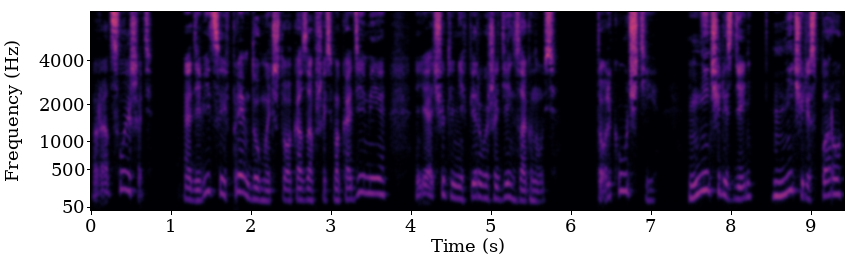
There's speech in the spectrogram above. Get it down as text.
«Рад слышать». А девица и впрямь думает, что, оказавшись в академии, я чуть ли не в первый же день загнусь. Только учти, ни через день, ни через пару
